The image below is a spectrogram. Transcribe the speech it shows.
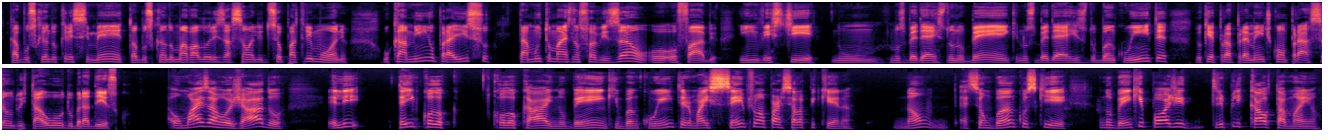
está buscando crescimento, está buscando uma valorização ali do seu patrimônio. O caminho para isso Está muito mais na sua visão, ô, ô Fábio, em investir num, nos BDRs do Nubank, nos BDRs do Banco Inter, do que propriamente comprar ação do Itaú ou do Bradesco? O mais arrojado, ele tem que colo colocar em Nubank, em Banco Inter, mas sempre uma parcela pequena. Não, é, são bancos que o Nubank pode triplicar o tamanho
